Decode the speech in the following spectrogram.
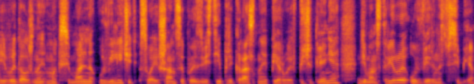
и вы должны максимально увеличить свои шансы произвести прекрасное первое впечатление, демонстрируя уверенность в себе,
